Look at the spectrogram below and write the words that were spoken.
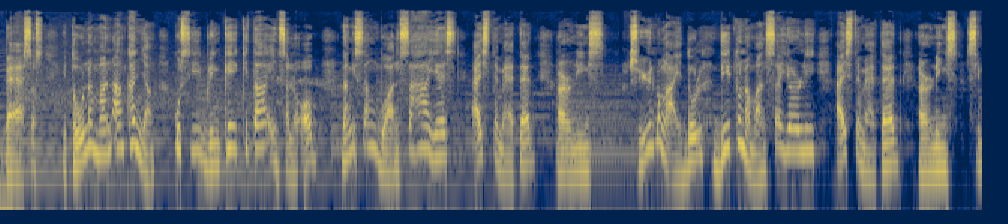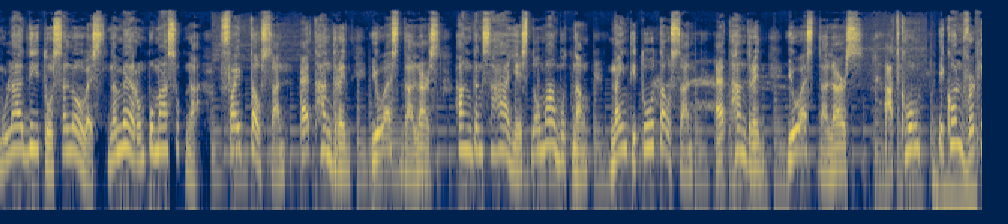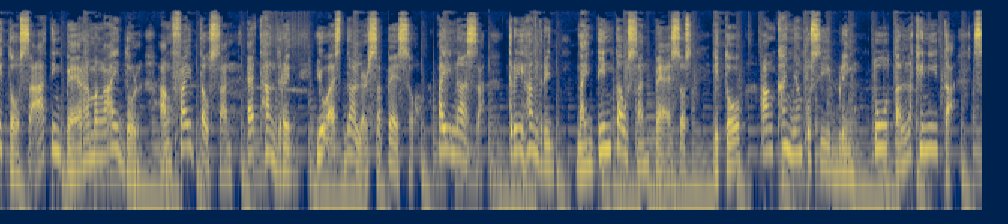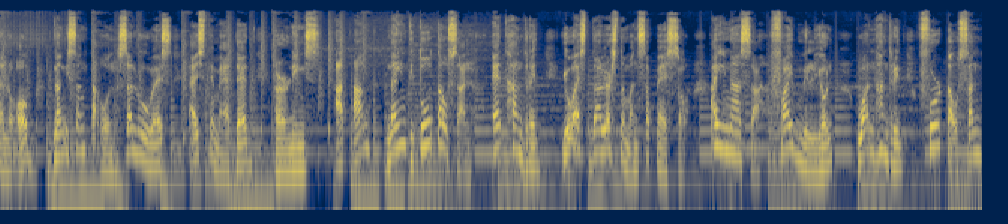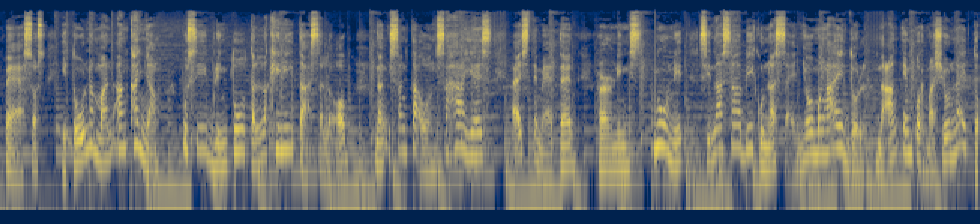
pesos. Ito naman ang kanyang posibleng kikitain sa loob ng isang buwan sa highest estimated earnings. So yun mga idol, dito naman sa yearly estimated earnings. Simula dito sa lowest na merong pumasok na 5,800 US dollars hanggang sa highest na umabot ng 92,800 US dollars. At kung i-convert ito sa ating pera mga idol, ang 5,800 US dollars sa peso ay nasa 319,000 pesos. Ito ang kanyang posibleng total na kinita sa loob ng isang taon sa lowest estimated earnings. At ang 92,800 US dollars naman sa peso ay nasa 5 million 104,000 pesos. Ito naman ang kanyang posibleng total na kinita sa loob ng isang taon sa highest estimated earnings. Ngunit sinasabi ko na sa inyo mga idol na ang impormasyon na ito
